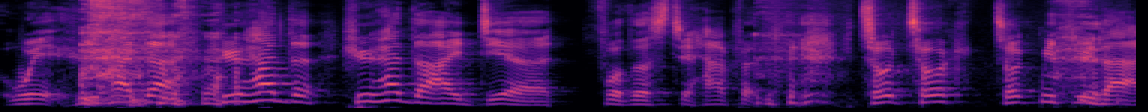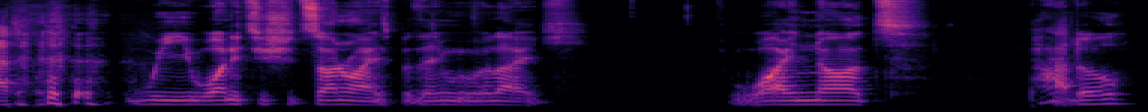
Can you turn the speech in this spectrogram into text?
wait, who had the who had the who had the idea for this to happen? talk, talk, talk me through that. we wanted to shoot sunrise, but then we were like, why not paddle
